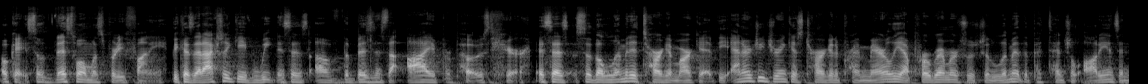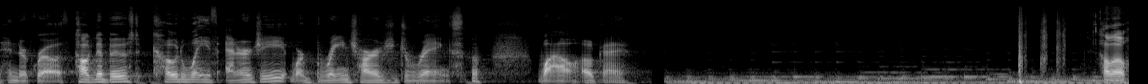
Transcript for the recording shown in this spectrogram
Okay, so this one was pretty funny because it actually gave weaknesses of the business that I proposed here. It says, so the limited target market. The energy drink is targeted primarily at programmers which would limit the potential audience and hinder growth. Cogniboost, Code Wave Energy, or Brain Charge drinks. wow, okay. Hello.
